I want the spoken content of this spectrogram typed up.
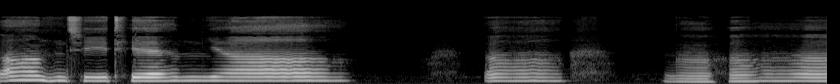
浪迹天涯，啊啊啊！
